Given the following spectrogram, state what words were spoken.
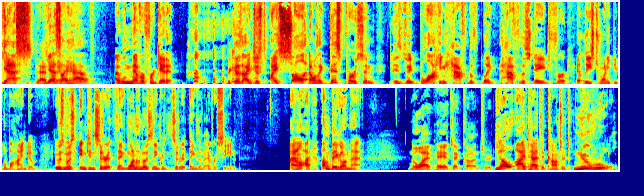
Yes. That's yes, I have. I will never forget it. because I just I saw it and I was like, this person is like blocking half the like half of the stage for at least twenty people behind him. It was the most inconsiderate thing. One of the most inconsiderate things I've ever seen. I don't know. I, I'm big on that. No iPads at concerts. No iPads at concerts. New rule.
